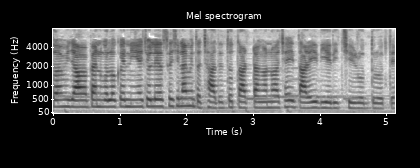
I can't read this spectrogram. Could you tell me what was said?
তো আমি জামা প্যান্টগুলোকে নিয়ে চলে এসেছিলামই তো, ছাদে তো তার টাঙানো আছে তারই দিয়ে দিচ্ছি রোদ্দুরতে।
